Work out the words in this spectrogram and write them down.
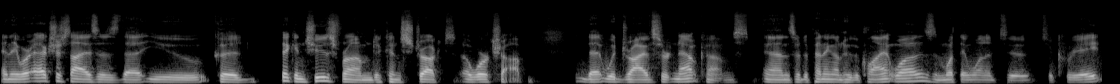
and they were exercises that you could pick and choose from to construct a workshop that would drive certain outcomes. And so, depending on who the client was and what they wanted to, to create,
